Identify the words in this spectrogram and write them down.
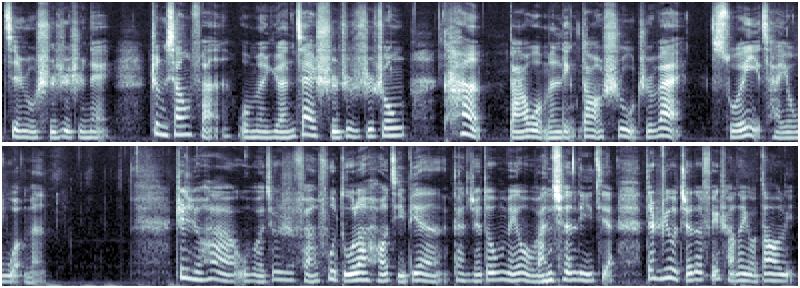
进入实质之内，正相反，我们原在实质之中，看把我们领到事物之外，所以才有我们。”这句话我就是反复读了好几遍，感觉都没有完全理解，但是又觉得非常的有道理。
